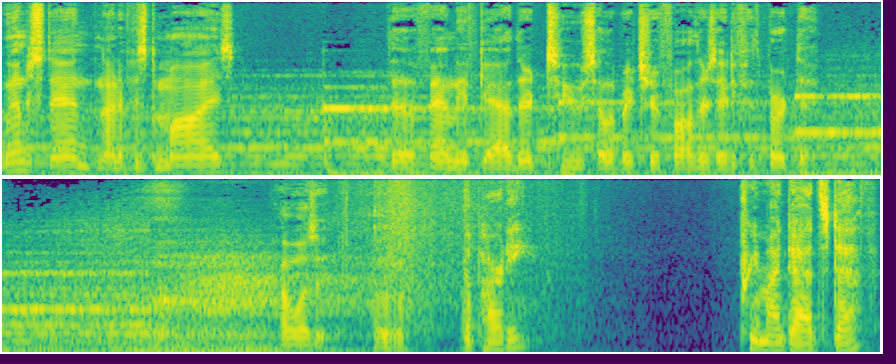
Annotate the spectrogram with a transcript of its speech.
We understand the night of his demise, the family have gathered to celebrate your father's 85th birthday. How was it? Hello. The party? Pre my dad's death?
